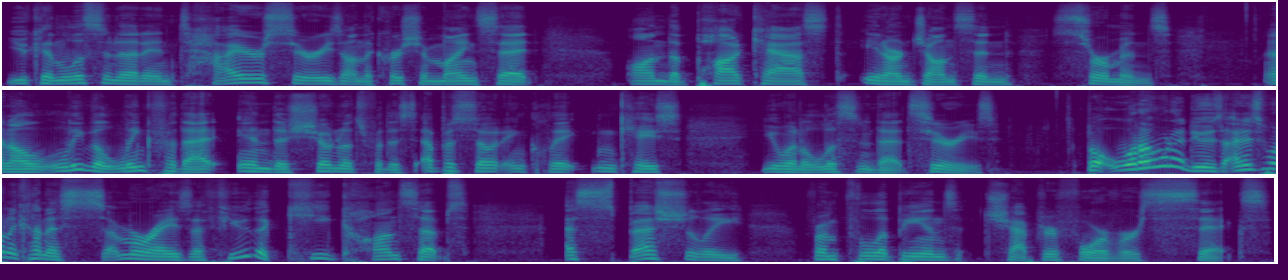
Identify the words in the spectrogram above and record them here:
you can listen to that entire series on the Christian mindset on the podcast in our Johnson sermons. And I'll leave a link for that in the show notes for this episode in, in case you want to listen to that series. But what I want to do is I just want to kind of summarize a few of the key concepts, especially from Philippians chapter 4, verse 6.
